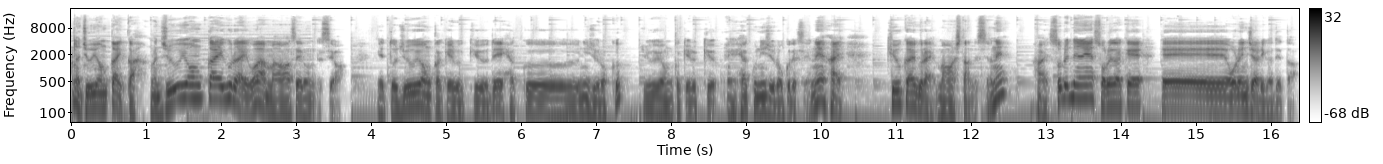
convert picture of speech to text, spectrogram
14回か。まあ14回ぐらいは回せるんですよ。えっと、14×9 で 126?14×9、えー126ですよね。はい。9回ぐらい回したんですよね。はい。それでね、それだけ、えー、オレンジアリが出た。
